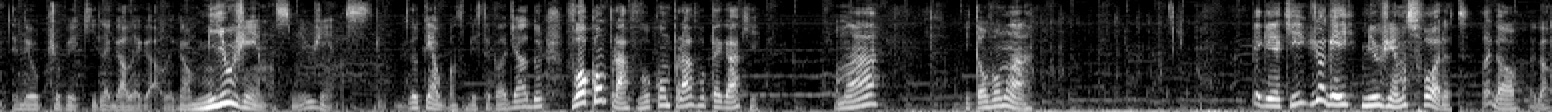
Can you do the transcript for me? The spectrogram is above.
Entendeu? Deixa eu ver aqui. Legal, legal, legal. Mil gemas. Mil gemas. Eu tenho algumas bestas gladiador. Vou comprar, vou comprar, vou pegar aqui. Vamos lá. Então vamos lá. Peguei aqui, joguei mil gemas fora. Legal, legal.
